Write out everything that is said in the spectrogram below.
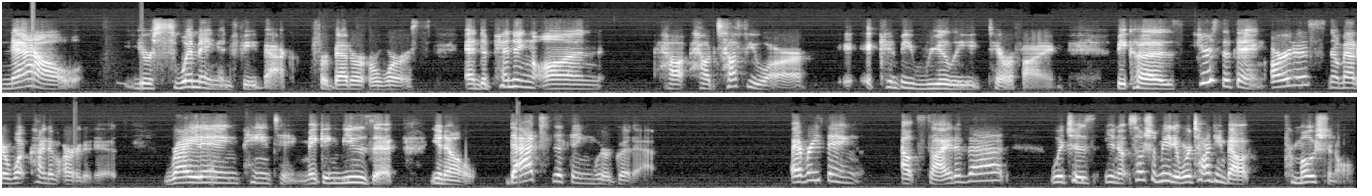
Now you're swimming in feedback for better or worse, and depending on how how tough you are, it, it can be really terrifying. Because here's the thing: artists, no matter what kind of art it is, writing, painting, making music, you know, that's the thing we're good at. Everything outside of that, which is, you know, social media, we're talking about promotional.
